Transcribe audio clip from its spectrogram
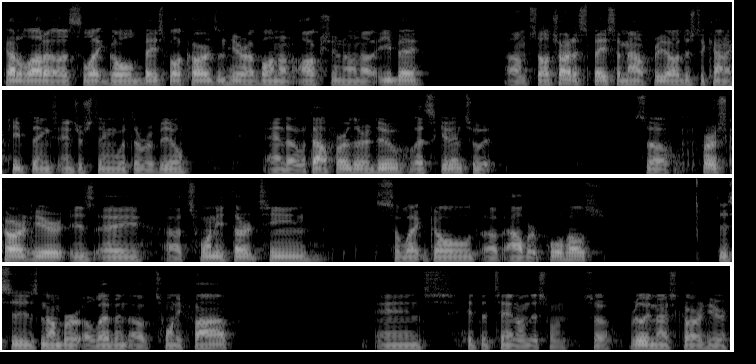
Got a lot of uh, select gold baseball cards in here I bought on auction on uh, eBay. Um, so I'll try to space them out for y'all just to kind of keep things interesting with the reveal. And uh, without further ado, let's get into it. So first card here is a uh, 2013 Select Gold of Albert Pujols. This is number 11 of 25 and hit the 10 on this one. So really nice card here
